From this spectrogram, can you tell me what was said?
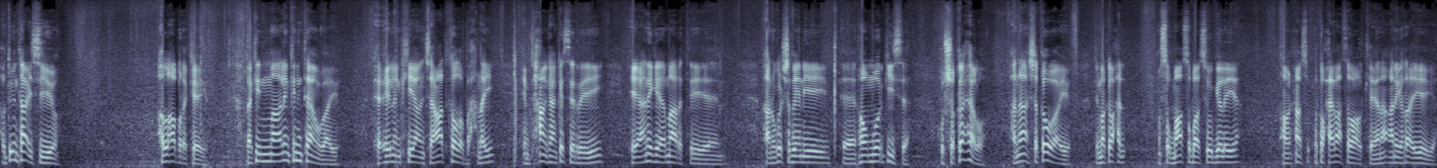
Hadduu intaa ay siiyo allah ha barakeeyo laakiin maalinkan intaan waayo إلين كيان جامعات كذا بحني. امتحان كان كسر رئي إيه أنا جا مارت إيه، أنا قش غني إيه، هوم وركيسة وشقها له أنا شقوا أيه لما كان واحد مصوب ما صوب سوق ليه أو نحن كان حياة سؤال كي. أنا أنا جا رأيي جا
